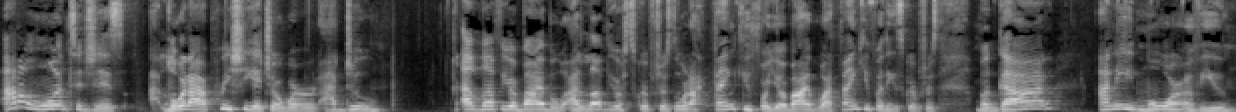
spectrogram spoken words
I don't want to just Lord, I appreciate your word. I do. I love your Bible. I love your scriptures. Lord, I thank you for your Bible. I thank you for these scriptures. But God, I need more of you.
